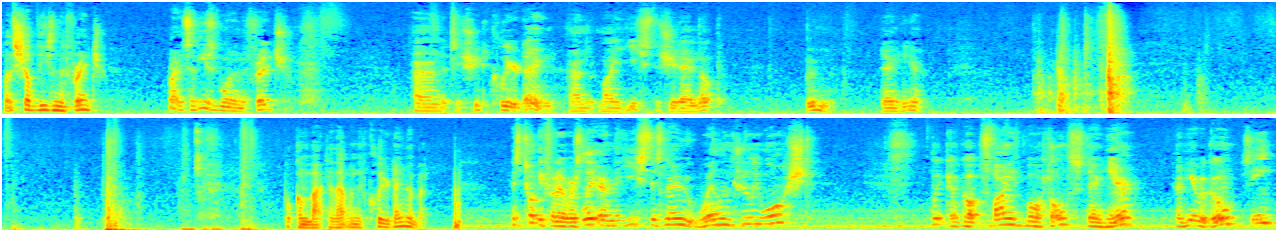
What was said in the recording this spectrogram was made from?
Let's shove these in the fridge. Right, so these are going in the fridge and they should clear down and my yeast should end up, boom, down here. We'll come back to that when they've cleared down a bit. It's 24 hours later and the yeast is now well and truly washed. Look, I've got five bottles down here, and here we go. See?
